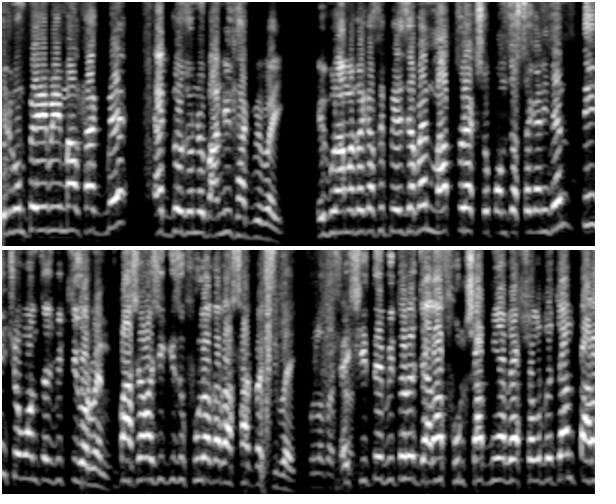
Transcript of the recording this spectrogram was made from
এরকম পেরিবেরি মাল থাকবে এক ডজনের বান্ডিল থাকবে ভাই। এগুলো আমাদের কাছে পেয়ে যাবেন। মাত্র একশো পঞ্চাশ টাকা নিবেন তিনশো পঞ্চাশ বিক্রি করবেন। পাশাপাশি কিছু ফুলাদার শার্ট রাখছি ভাই। এই শীতের ভিতরে যারা ফুল শার্ট নিয়ে ব্যবসা করতে চান তারা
